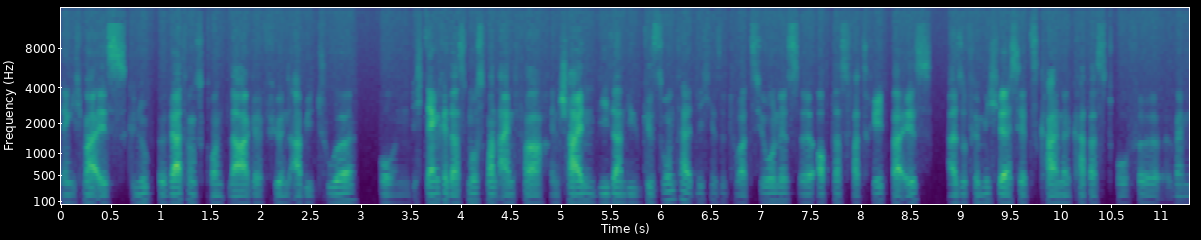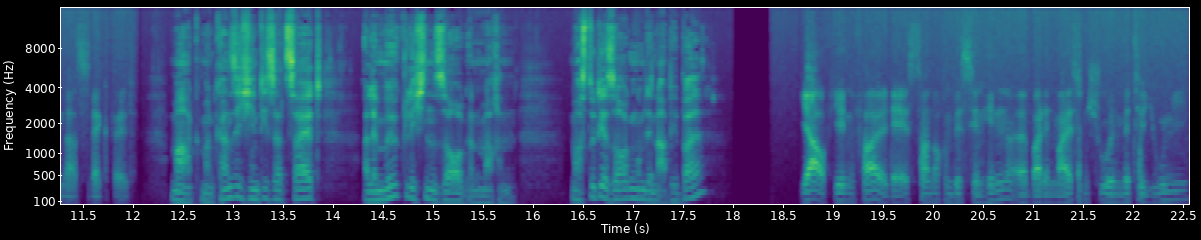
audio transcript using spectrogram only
denke ich mal, ist genug Bewertungsgrundlage für ein Abitur. Und ich denke, das muss man einfach entscheiden, wie dann die gesundheitliche Situation ist, äh, ob das vertretbar ist. Also für mich wäre es jetzt keine Katastrophe, wenn das wegfällt. Marc, man kann sich in dieser Zeit alle möglichen Sorgen machen. Machst du dir Sorgen um den Abiball? Ja, auf jeden Fall. Der ist zwar noch ein bisschen hin, äh, bei den meisten Schulen Mitte Juni,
